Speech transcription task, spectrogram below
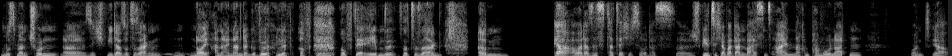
muss man schon äh, sich wieder sozusagen neu aneinander gewöhnen auf, auf der Ebene sozusagen. Ähm, ja, aber das ist tatsächlich so. Das äh, spielt sich aber dann meistens ein nach ein paar Monaten. Und ja,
